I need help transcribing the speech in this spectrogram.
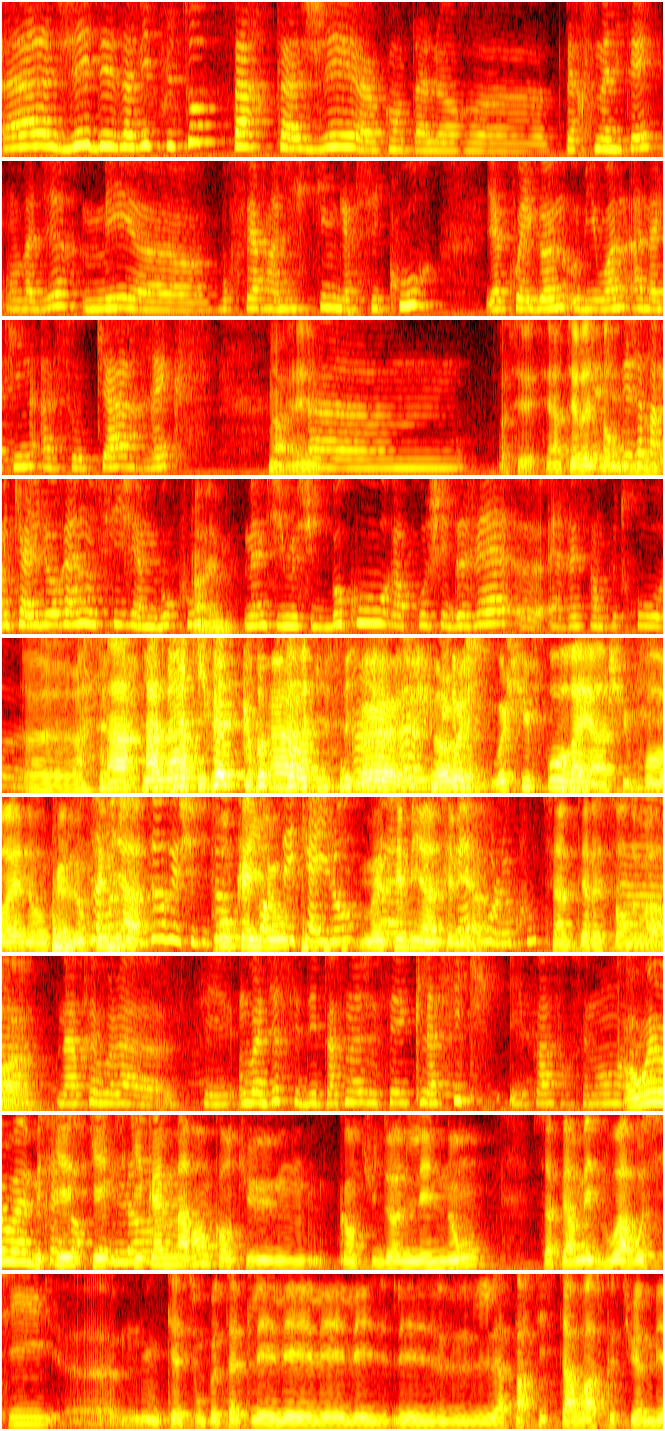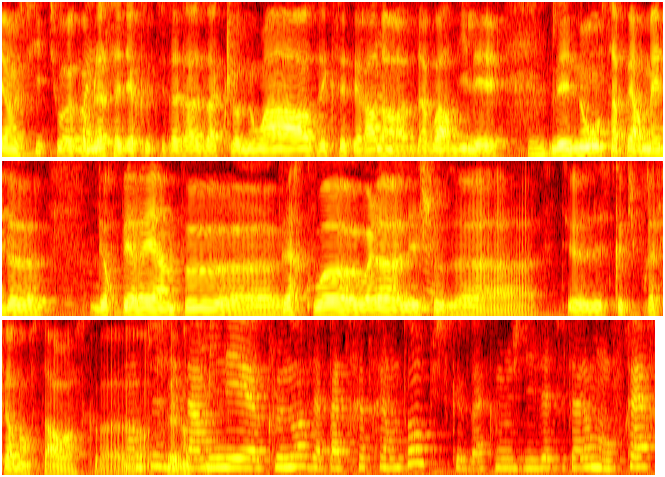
Euh, J'ai des avis plutôt partagés euh, quant à leur euh, personnalité, on va dire. Mais euh, pour faire un listing assez court, il y a Qui-Gon, Obi-Wan, Anakin, Ahsoka, Rex. ouais euh, Bah, c'est intéressant c'est déjà pas... Mais Kylo Ren aussi, j'aime beaucoup. Ouais. Même si je me suis beaucoup rapprochée de Rey, euh, elle reste un peu trop... euh, Euh, Ah. Il y en a un qui va être content ici. Ouais, non, moi, je, moi, je suis pro Ray, hein, je suis pro Ray, donc euh, donc c'est moi, je suis bien. plutôt, je suis plutôt Pro Kylo. portée Kylo. C'est bien, que c'est bien. pour le coup. C'est intéressant de voir. euh. Mais après, voilà, c'est, on va dire c'est des personnages assez classiques et pas forcément. Ah ouais, ouais, mais ce qui, est, ce, qui est, ce qui est quand même marrant quand tu, quand tu donnes les noms, ça permet de voir aussi euh, quelles sont peut-être les, les, les, les, la partie Star Wars que tu aimes bien aussi, tu vois. Comme Ouais. là, c'est-à-dire que tu t'intéresses à Clone Wars, etc. dans- D'avoir dit les, Mm. les noms, ça permet de, de repérer un peu euh, vers quoi, euh, voilà, les choses, euh, ce que tu préfères dans Star Wars, quoi. En plus, j'ai terminé Clone Wars il n'y a pas très très longtemps, puisque, bah, comme je disais tout à l'heure, mon frère,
